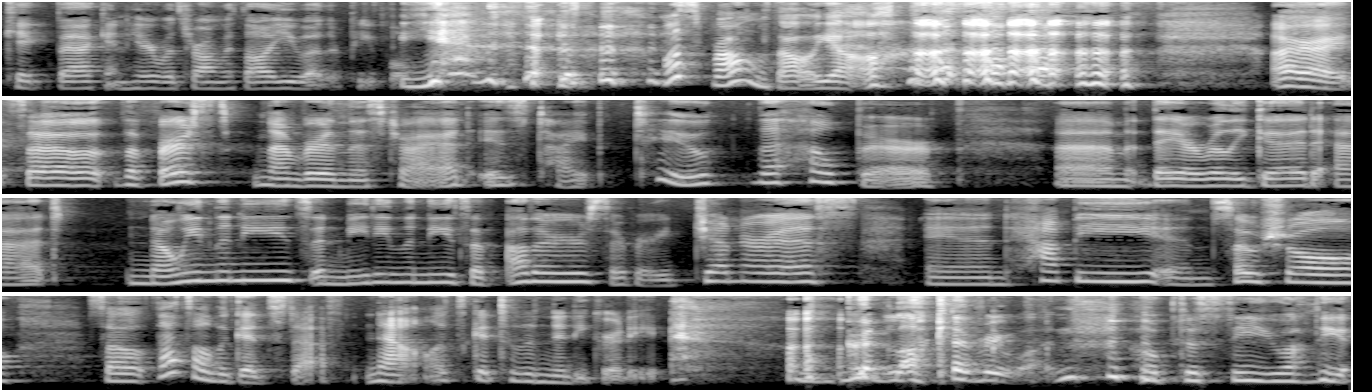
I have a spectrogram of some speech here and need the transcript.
kick back and hear what's wrong with all you other people. Yes. What's wrong with all y'all? all right, so the first number in this triad is type two, the helper. Um, they are really good at knowing the needs and meeting the needs of others. They're very generous and happy and social. So that's all the good stuff. Now let's get to the nitty gritty. Good luck, everyone. Hope to see you on the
